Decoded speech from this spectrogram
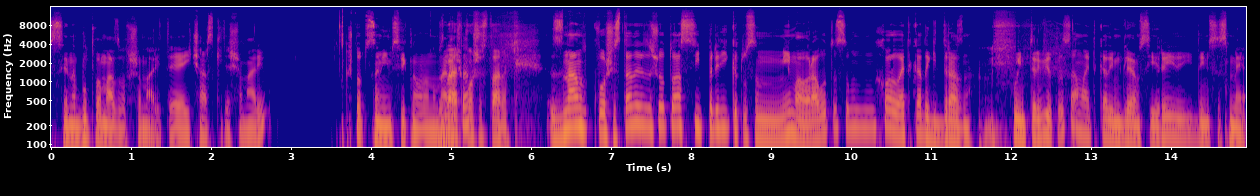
се набутвам аз в шамарите, HR-ските шамари, защото съм им свикнал на номерата. Знаеш какво ще стане. Знам какво ще стане, защото аз и преди, като съм имал работа, съм ходил е така да ги дразна по интервюта, само е така да им гледам сира и да им се смея.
